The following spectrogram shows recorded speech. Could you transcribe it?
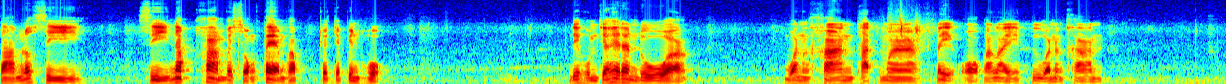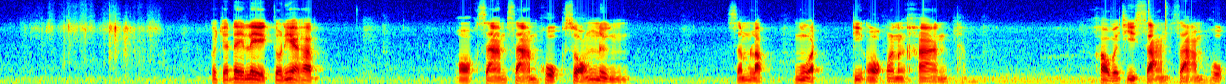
สามแล้วสี่สี่นับข้ามไปสองแต้มครับ ก็จะเป็นหกเดี๋ยวผมจะให้ท่านดูว่า วันอังคารถัดมาเลขออกอะไรคือวันอังคาร ก็จะได้เลขตัวนี้ครับ ออกสามสามหกสองหนึ่งสำหรับงวดที่ออกวันอังคาร เข้าไปที่สามสามหก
